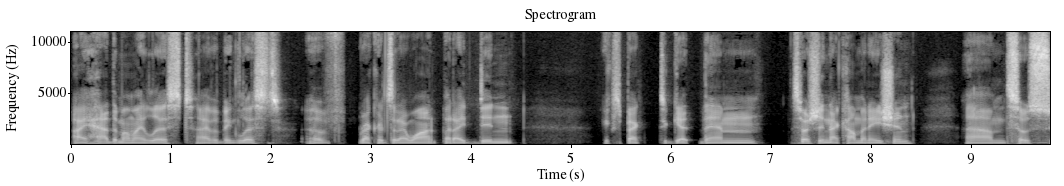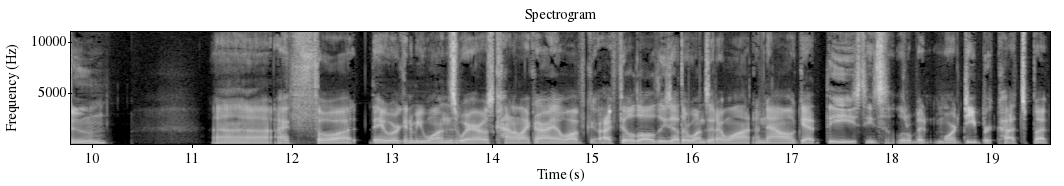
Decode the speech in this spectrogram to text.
I had them on my list. I have a big list of records that I want, but I didn't expect to get them, especially in that combination, um, so soon. Uh, I thought they were going to be ones where I was kind of like, all right, well, I've, I filled all these other ones that I want, and now I'll get these, these a little bit more deeper cuts. But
